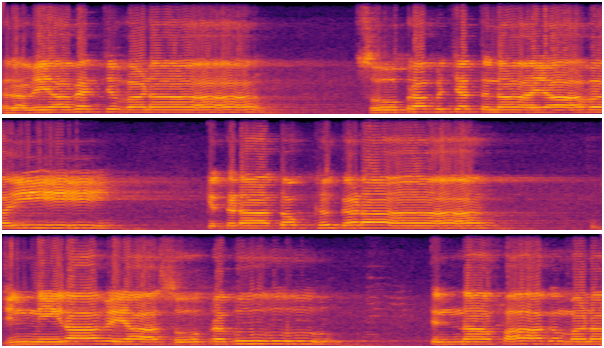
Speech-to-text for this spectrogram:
ਰਵਿਆ ਵਿੱਚ ਵਣਾ। ਸੋ ਪ੍ਰਭ ਚਤਨਾ ਆਵਈ, ਕਿਤੜਾ ਦੁੱਖ ਗਣਾ। ਜਿਨੀ ਰਾਵਿਆ ਸੋ ਪ੍ਰਭੂ, ਤਿੰਨਾ ਪਾਗ ਮਣਾ।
